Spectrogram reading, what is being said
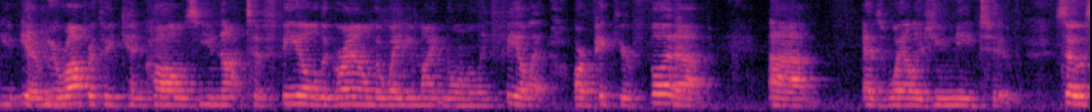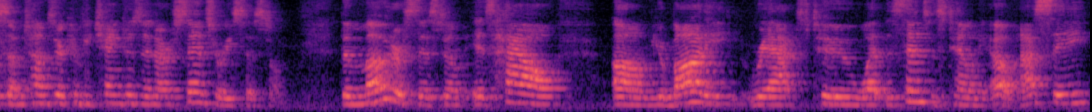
you, you know, neuropathy can cause you not to feel the ground the way you might normally feel it or pick your foot up uh, as well as you need to. So sometimes there can be changes in our sensory system. The motor system is how um, your body reacts to what the senses tell me. Oh, I see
